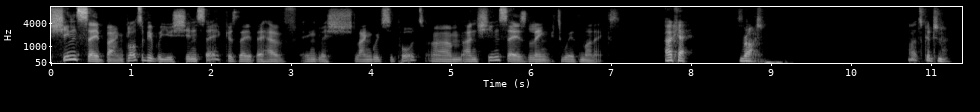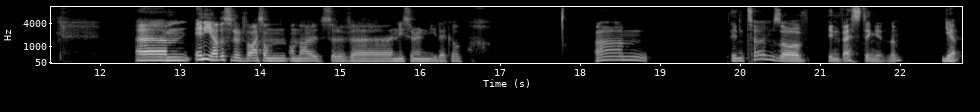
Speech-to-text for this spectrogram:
Shinsei Bank, lots of people use Shinsei because they, they have English language support. Um, and Shinsei is linked with Monex. Okay. Right. Well, that's good to know. Um, any other sort of advice on on those sort of uh, Nisa and Ideco? Um, in terms of investing in them, Yep.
